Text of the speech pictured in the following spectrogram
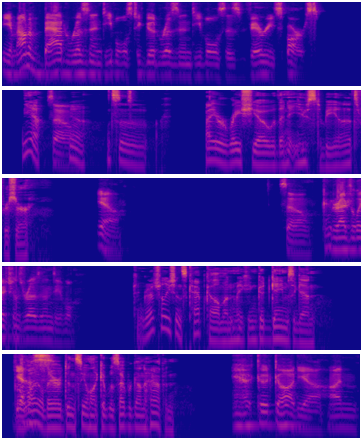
the amount of bad resident evils to good resident evils is very sparse Yeah. so Yeah. It's a higher ratio than it used to be. That's for sure. yeah so congratulations resident evil Congratulations, Capcom, on making good games again. For a while there, it didn't seem like it was ever going to happen. Yeah, good God, yeah. I'm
